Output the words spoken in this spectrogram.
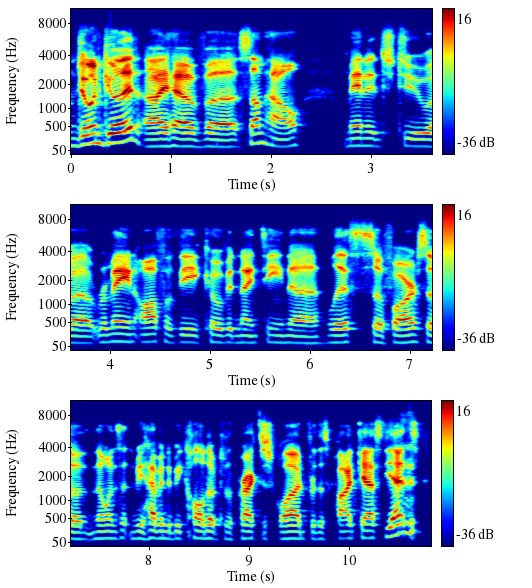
I'm doing good. I have uh, somehow managed to uh, remain off of the COVID 19 uh, list so far. So no one's having to be called up to the practice squad for this podcast yet.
